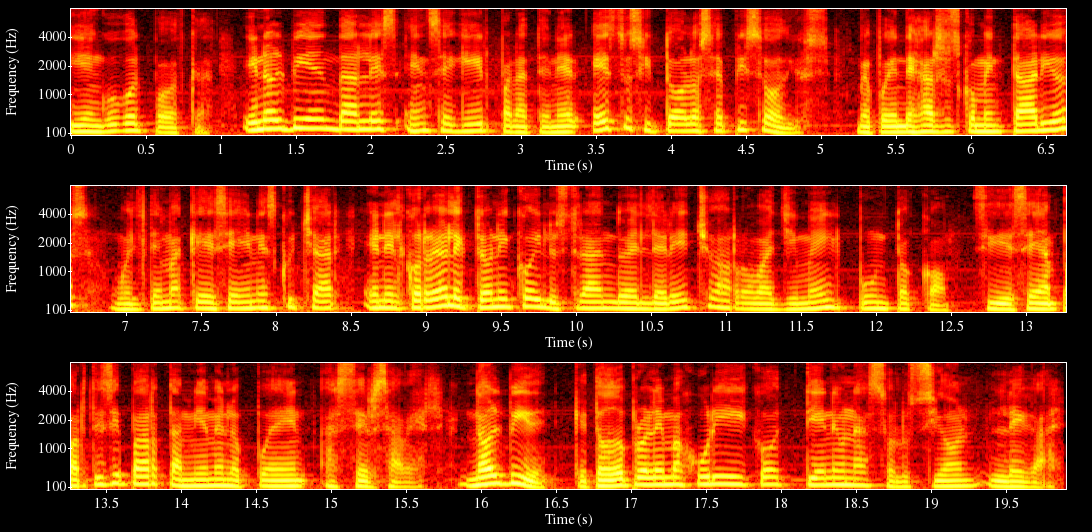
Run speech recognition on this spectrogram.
y en Google Podcast. Y no olviden darles en seguir para tener estos y todos los episodios. Me pueden dejar sus comentarios o el tema que deseen escuchar en el correo electrónico ilustrandoelderecho.gmail.com. Si desean participar, también me lo pueden hacer saber. No olviden que todo problema jurídico tiene una solución legal.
